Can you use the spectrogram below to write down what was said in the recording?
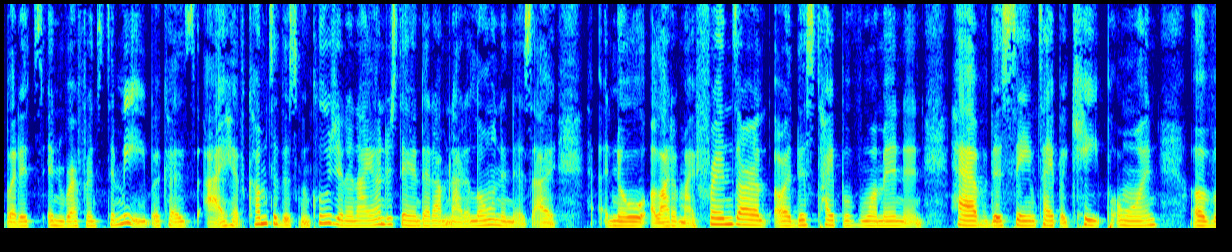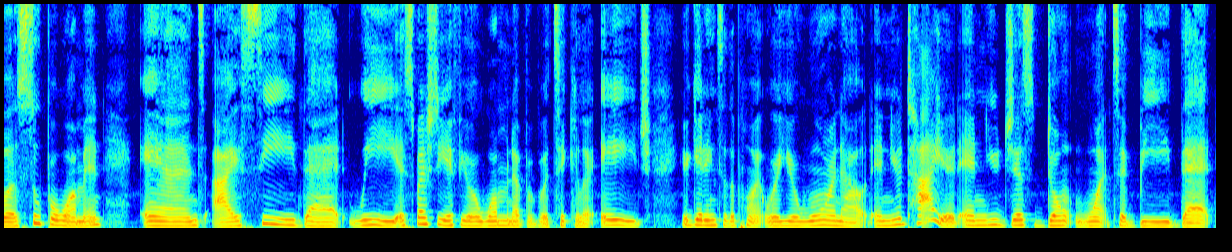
but it's in reference to me because I have come to this conclusion and I understand that I'm not alone in this. I know a lot of my friends are, are this type of woman and have the same type of cape on of a superwoman. And I see that we, especially if you're a woman of a particular age, you're getting to the point where you're worn out and you're tired and you just don't want to be that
